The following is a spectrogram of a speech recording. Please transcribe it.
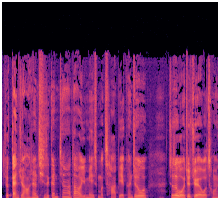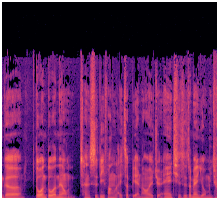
就感觉好像其实跟加拿大也没什么差别，可能就是就是我就觉得我从一个。多伦多那种城市地方来这边，然后会觉得，哎，其实这边游民就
